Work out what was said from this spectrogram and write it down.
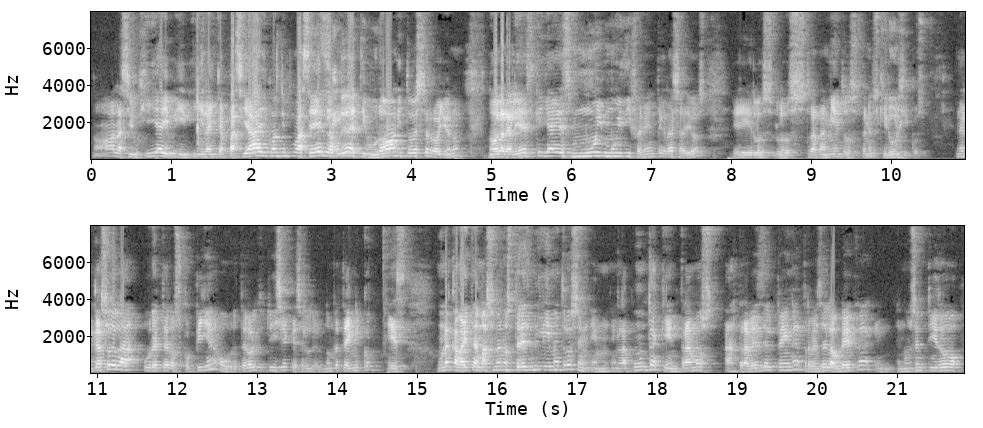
no, la cirugía y, la incapacidad y cuánto tiempo va a ser, la mordida de tiburón y todo este rollo, ¿no? No, la realidad es que ya es muy, muy diferente, gracias a Dios, eh, los, los tratamientos, los tratamientos quirúrgicos. En el caso de la ureteroscopía o ureterolitoticia, que es el, nombre técnico, es una camarita de más o menos 3 milímetros en, en, la punta que entramos a través del pene, a través de la uretra, en, un sentido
